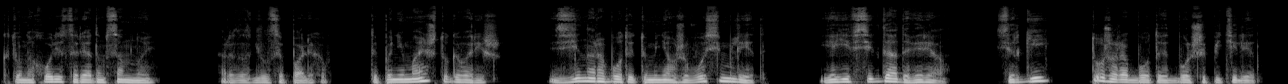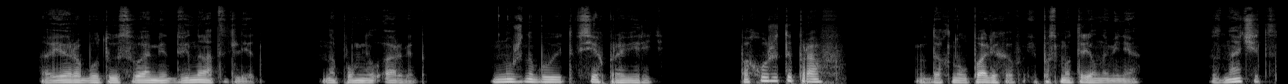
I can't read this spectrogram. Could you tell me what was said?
кто находится рядом со мной, разозлился Палихов. Ты понимаешь, что говоришь? Зина работает у меня уже восемь лет. Я ей всегда доверял. Сергей тоже работает больше пяти лет. А я работаю с вами двенадцать лет, напомнил Арвид. Нужно будет всех проверить. Похоже, ты прав. Вдохнул Палихов и посмотрел на меня. Значит,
